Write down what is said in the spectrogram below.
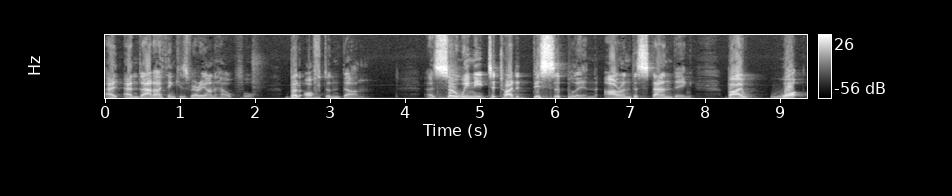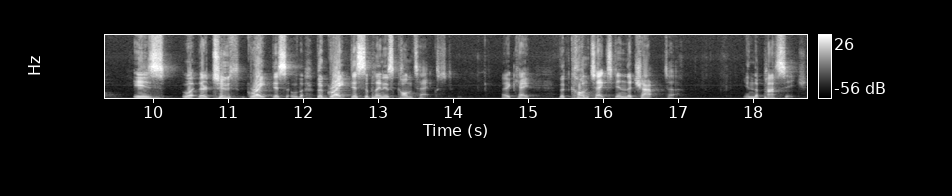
and that I think is very unhelpful, but often done. Uh, so we need to try to discipline our understanding by what is. Well, there are two great. Dis- the great discipline is context. Okay, the context in the chapter, in the passage,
